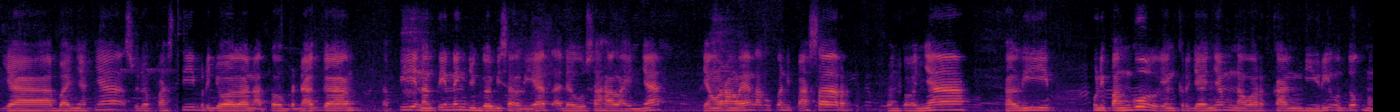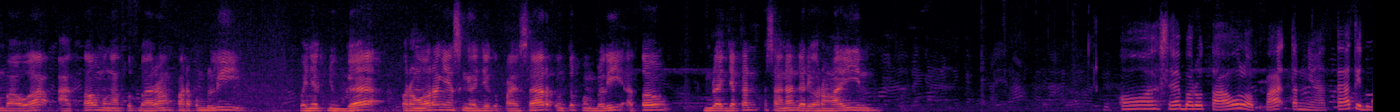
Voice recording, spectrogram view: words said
Ya banyaknya sudah pasti berjualan atau berdagang, tapi nanti Neng juga bisa lihat ada usaha lainnya yang orang lain lakukan di pasar. Contohnya kali kuli panggul yang kerjanya menawarkan diri untuk membawa atau mengangkut barang para pembeli. Banyak juga orang-orang yang sengaja ke pasar untuk membeli atau membelanjakan pesanan dari orang lain. Oh, saya baru tahu loh Pak, ternyata tidak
